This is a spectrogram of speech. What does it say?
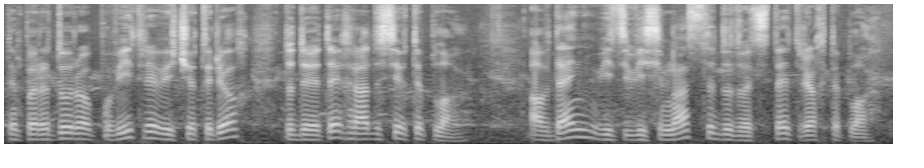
Температура повітря від 4 до 9 градусів тепла, а в день від 18 до 23 тепла. –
